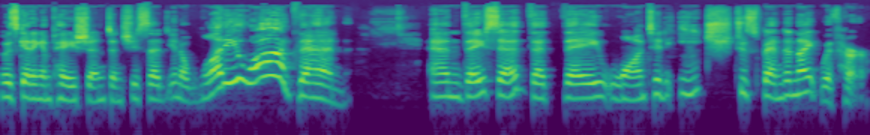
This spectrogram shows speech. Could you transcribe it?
was getting impatient and she said, You know, what do you want then? And they said that they wanted each to spend a night with her.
